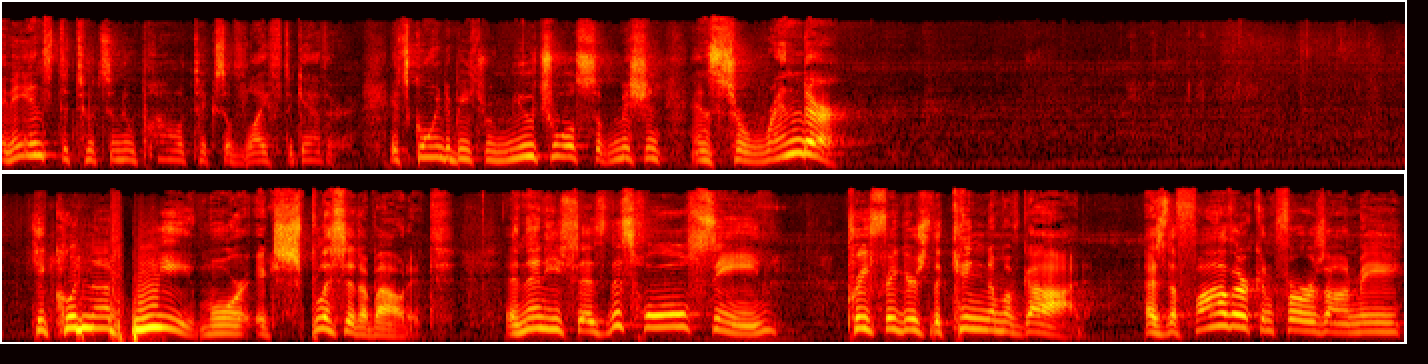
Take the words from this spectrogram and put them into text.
And he institutes a new politics of life together. It's going to be through mutual submission and surrender. He could not be more explicit about it. And then he says this whole scene prefigures the kingdom of God. As the Father confers on me,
